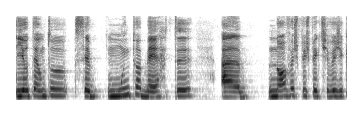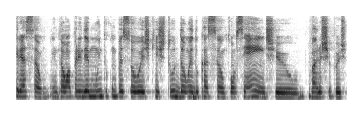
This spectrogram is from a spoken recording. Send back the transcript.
e eu tento ser muito aberta a novas perspectivas de criação. Então, aprender muito com pessoas que estudam educação consciente, vários tipos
